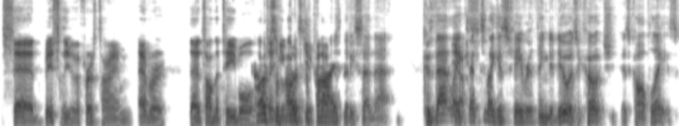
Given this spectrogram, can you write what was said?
said basically the first time ever that it's on the table I was, that su- he I was would give it up. surprised that he said that because that like Yes. that's like his favorite thing to do as a coach is call plays.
